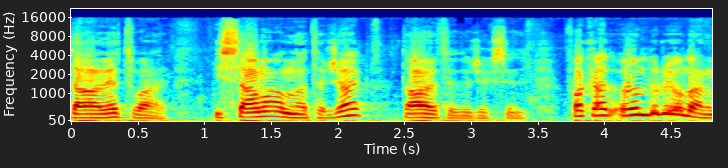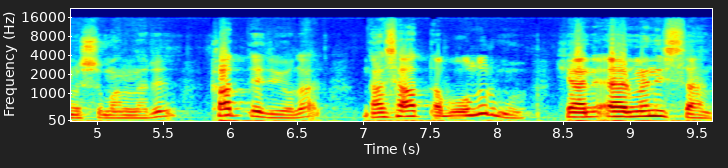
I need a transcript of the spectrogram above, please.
davet var. İslam'ı anlatacak, davet edeceksiniz. Fakat öldürüyorlar Müslümanları, katlediyorlar. Nasihatla bu olur mu? Yani Ermenistan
